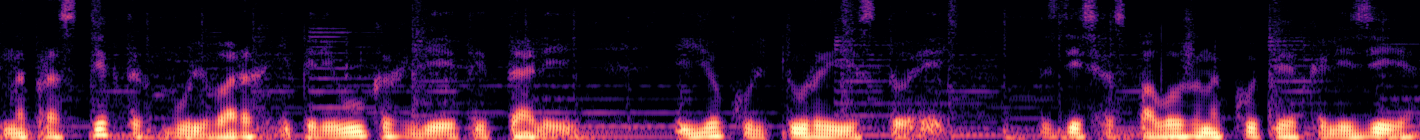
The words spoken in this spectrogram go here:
На проспектах, бульварах и переулках веет Италией, ее культурой и историей. Здесь расположена копия Колизея.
